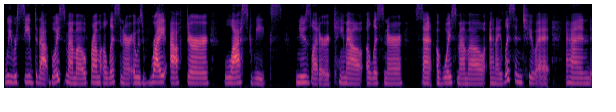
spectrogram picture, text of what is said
we received that voice memo from a listener, it was right after last week's newsletter came out, a listener sent a voice memo, and I listened to it, and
